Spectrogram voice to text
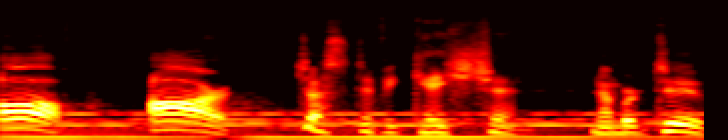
of our justification. Number two,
